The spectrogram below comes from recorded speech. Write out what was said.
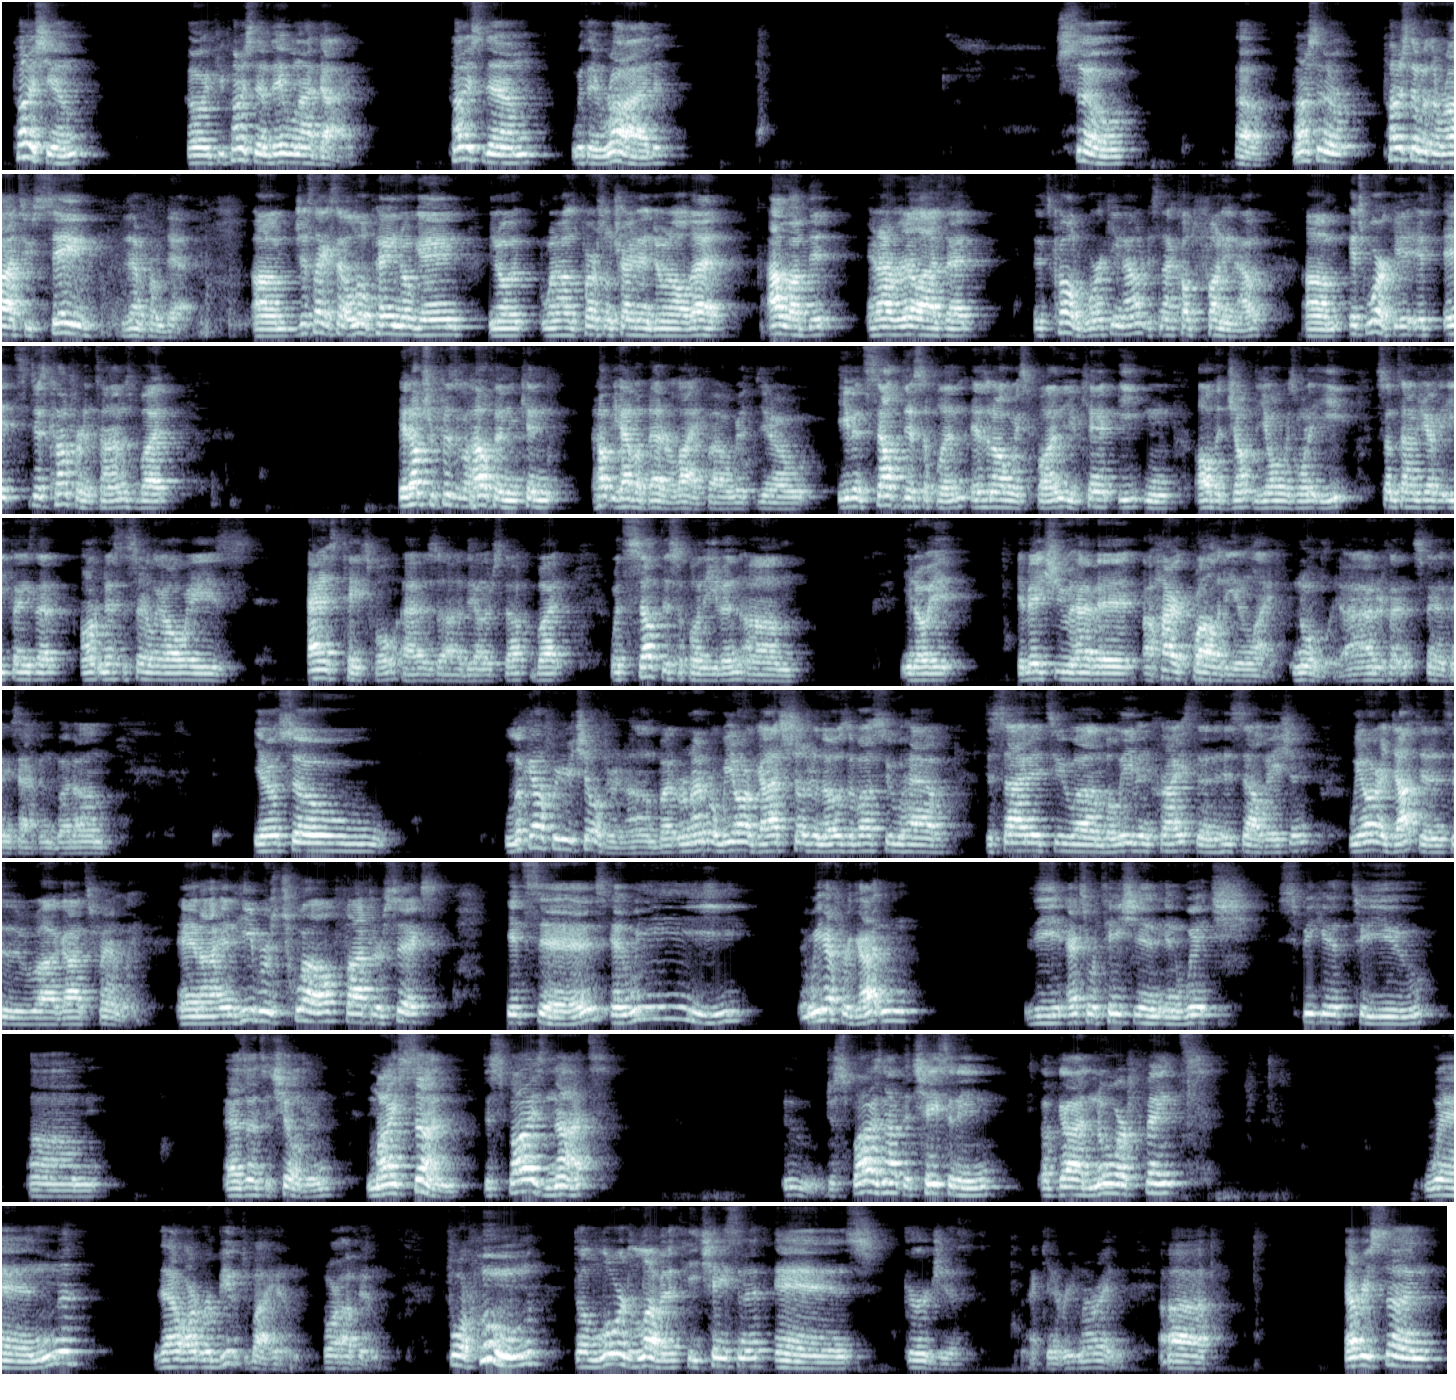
punish him, or if you punish them, they will not die. Punish them with a rod. So, oh, punish them, punish them with a rod to save them from death. Um, just like I said, a little pain, no gain. You know, when I was personal training and doing all that, I loved it, and I realized that it's called working out. It's not called funning out. Um, it's work. It, it's it's discomfort at times, but it helps your physical health and can help you have a better life. Uh, with you know, even self discipline isn't always fun. You can't eat and all the junk that you always want to eat. Sometimes you have to eat things that aren't necessarily always as tasteful as uh, the other stuff. But with self discipline, even, um, you know, it it makes you have a, a higher quality in life. Normally, I understand things happen, but um, you know, so look out for your children. Um, but remember, we are God's children. Those of us who have decided to um, believe in Christ and His salvation, we are adopted into uh, God's family. And uh, in Hebrews 12, 5 through 6, it says, And we, and we have forgotten the exhortation in which speaketh to you um, as unto children, My son, despise not, despise not the chastening of God, nor faint when thou art rebuked by him or of him. For whom the Lord loveth, he chasteneth and scourgeth. I can't read my writing. Uh, every son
